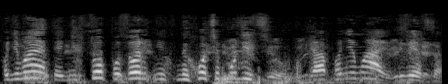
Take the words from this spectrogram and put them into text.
понімаєте, ніхто позорить ні- не хоче поліцію. Я розумію, дивіться.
